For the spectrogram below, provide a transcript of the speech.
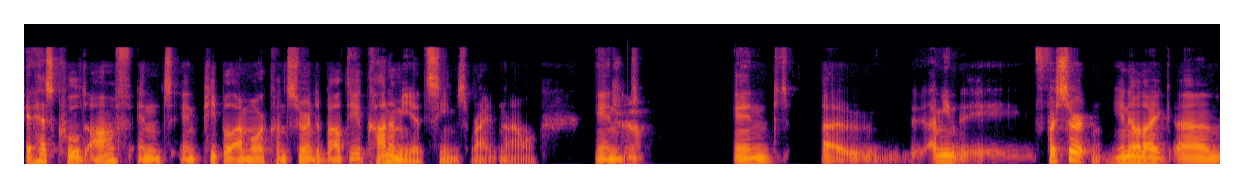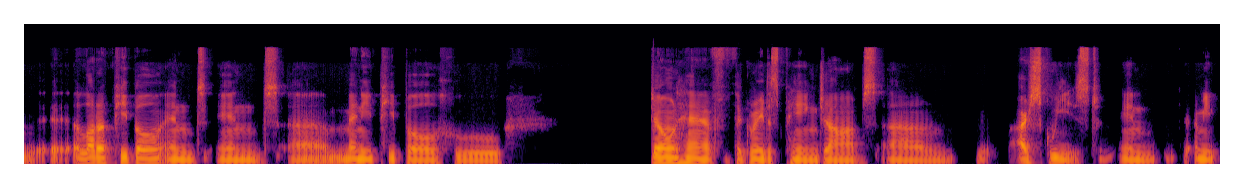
it has cooled off and and people are more concerned about the economy it seems right now and True. and uh, I mean, for certain, you know, like um, a lot of people and and uh, many people who don't have the greatest paying jobs um, are squeezed. And I mean,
